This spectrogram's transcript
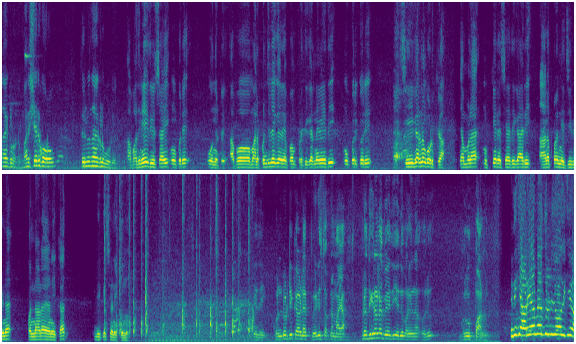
നായ്ക്കളുണ്ട് മനുഷ്യർ കുറവും തെരുവ് നായ്ക്കൾ കൂടുതലും ആ പതിനേഴ് ദിവസമായി മൂപ്പര് പോന്നിട്ട് അപ്പോൾ മലപ്പുറം ജില്ലയിൽ കയറിയപ്പം പ്രതികരണ വേദി മൂപ്പർക്കൊരു സ്വീകരണം കൊടുക്കുക. നമ്മളെ മുഖ്യ രക്ഷാധികാരി ആനപ്ര നജീബിനെ പൊന്നാട അണിയിക്കാൻ ഇതിലേക്ക് ക്ഷണിക്കുന്നു. കൊണ്ടോട്ടിക്കാരുടെ പേടി സ്വപ്നമായ പ്രതികരണ വേദി എന്ന് പറയുന്ന ഒരു ഗ്രൂപ്പാണ്. എനിക്ക് അറിയാൻ മേത്തുണ്ട് ചോദിക്കുക.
